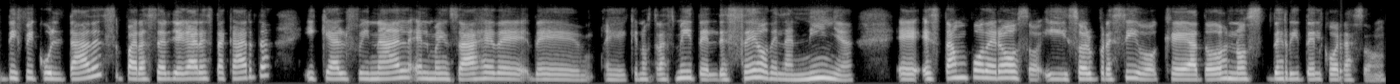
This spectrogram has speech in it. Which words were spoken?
dificultades para hacer llegar esta carta y que al final el mensaje de, eh, que nos transmite, el deseo de la niña, eh, es tan poderoso y sorpresivo que a todos nos derrite el corazón.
